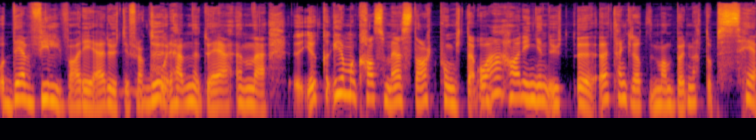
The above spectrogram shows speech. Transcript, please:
Og det vil variere ut ifra hvor henne du er henne. Ja, men hva som er startpunktet. Og jeg, har ingen ut, jeg tenker at man bør nettopp se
